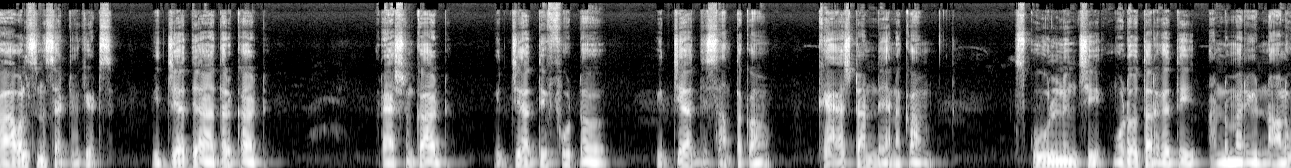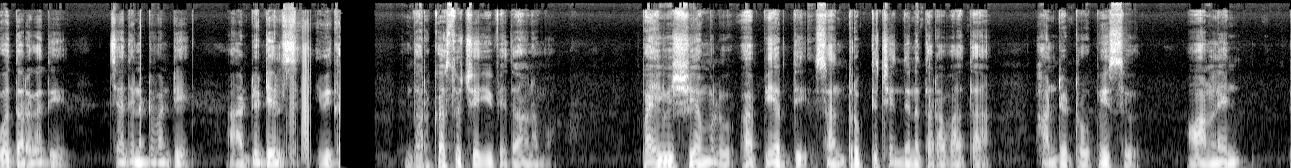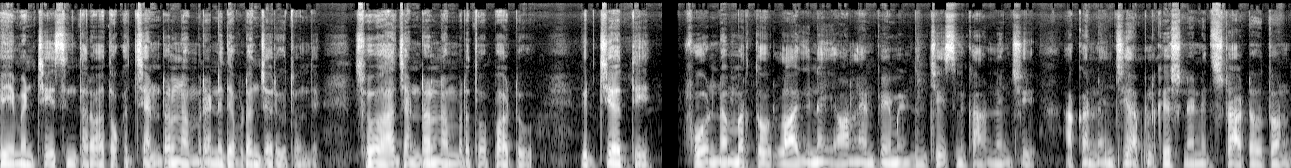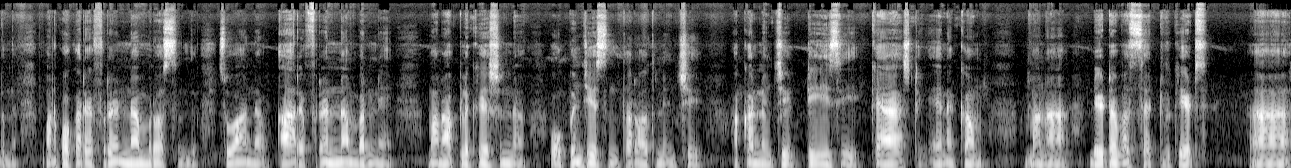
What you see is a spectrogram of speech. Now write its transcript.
కావలసిన సర్టిఫికేట్స్ విద్యార్థి ఆధార్ కార్డ్ రేషన్ కార్డ్ విద్యార్థి ఫోటో విద్యార్థి సంతకం క్యాస్ట్ అండ్ ఎనకం స్కూల్ నుంచి మూడవ తరగతి అండ్ మరియు నాలుగవ తరగతి చదివినటువంటి ఆ డీటెయిల్స్ ఇవి దరఖాస్తు చేయి విధానము పై విషయములు అభ్యర్థి సంతృప్తి చెందిన తర్వాత హండ్రెడ్ రూపీస్ ఆన్లైన్ పేమెంట్ చేసిన తర్వాత ఒక జనరల్ నెంబర్ అనేది ఇవ్వడం జరుగుతుంది సో ఆ జనరల్ నెంబర్తో పాటు విద్యార్థి ఫోన్ నెంబర్తో లాగిన్ అయ్యి ఆన్లైన్ పేమెంట్ చేసిన కాడి నుంచి అక్కడ నుంచి అప్లికేషన్ అనేది స్టార్ట్ అవుతూ ఉంటుంది మనకు ఒక రెఫరెన్స్ నెంబర్ వస్తుంది సో ఆ ఆ రెఫరెన్స్ నెంబర్ని మన అప్లికేషన్ ఓపెన్ చేసిన తర్వాత నుంచి అక్కడ నుంచి టీసీ క్యాస్ట్ ఎనకం మన date of birth certificates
